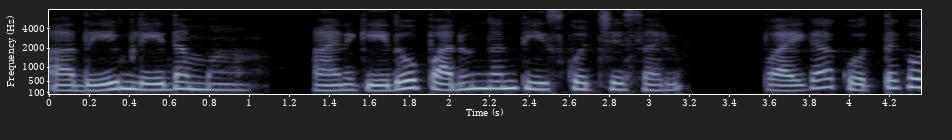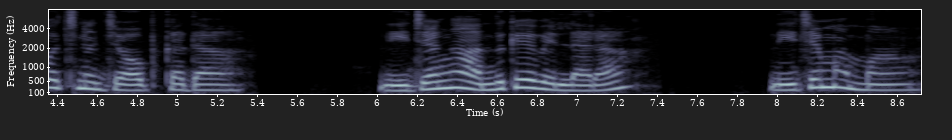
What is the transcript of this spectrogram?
అదేం లేదమ్మా. ఆయనకి ఏదో పనుందని తీసుకొచ్చేశారు. పైగా కొత్తగా వచ్చిన జాబ్ కదా. నిజంగా అందుకే వెళ్ళారా? నిజమమ్మా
